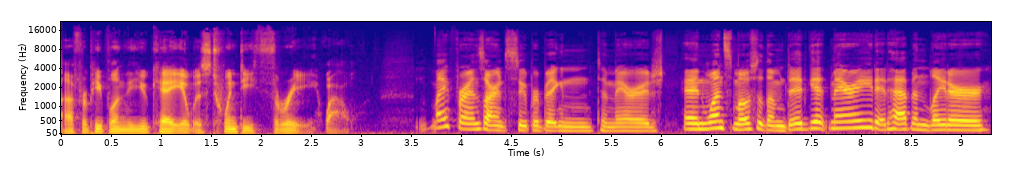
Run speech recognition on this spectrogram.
Uh, for people in the UK, it was 23. Wow. My friends aren't super big into marriage. And once most of them did get married, it happened later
